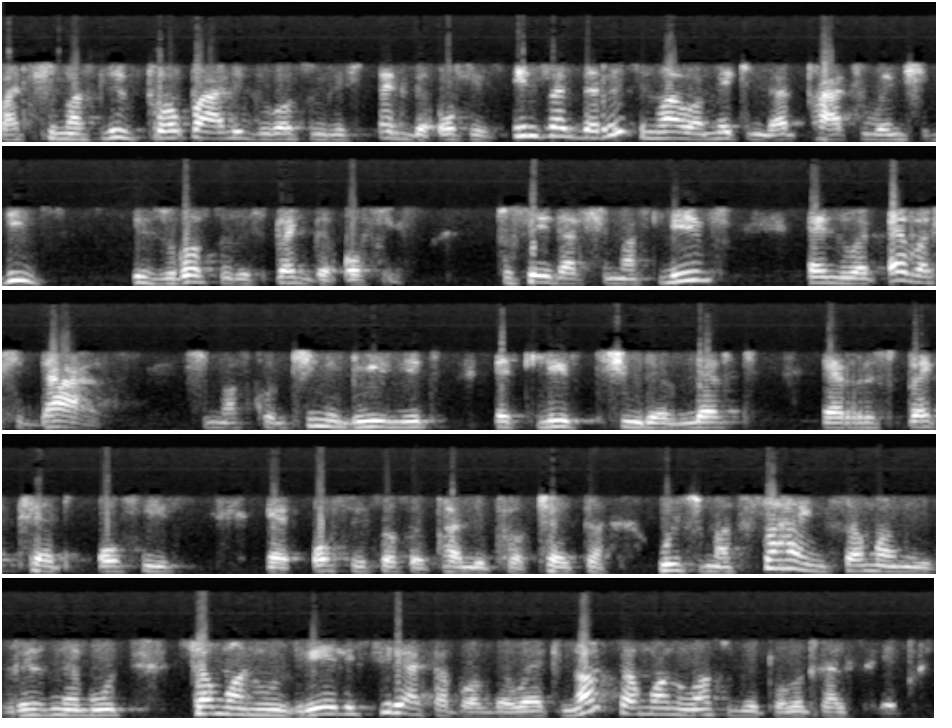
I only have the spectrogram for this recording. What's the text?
but she must leave properly because we respect the office. In fact, the reason why we're making that party when she leaves is because to respect the office, to say that she must leave, and whatever she does, she must continue doing it. At least she would have left a respected office, an office of a public protector, which must find someone who is reasonable, someone who is really serious about the work, not someone who wants to be a political celebrity.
